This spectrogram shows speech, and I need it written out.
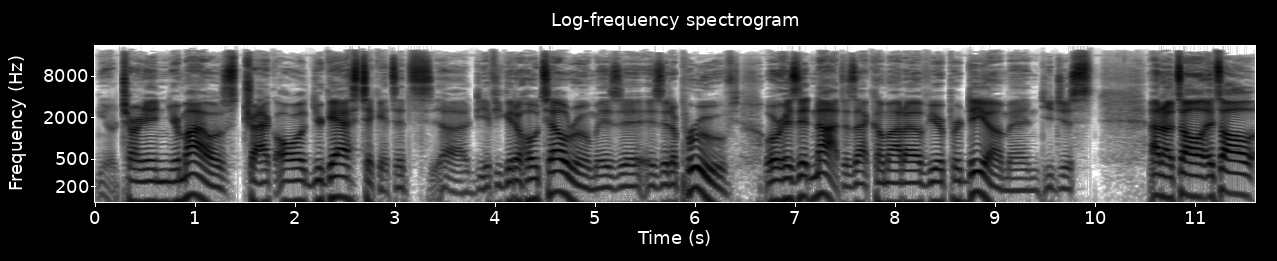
you know turn in your miles, track all your gas tickets. It's uh, if you get a hotel room, is it is it approved or is it not? Does that come out of your per diem? And you just I don't know. It's all it's all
